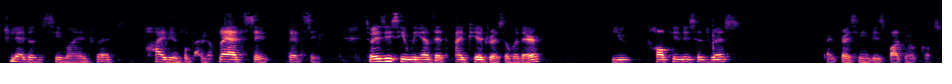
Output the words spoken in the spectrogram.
actually I don't see my address. Hide info panel that's it. That's it so as you see we have that IP address over there. You copy this address by pressing this button of course.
